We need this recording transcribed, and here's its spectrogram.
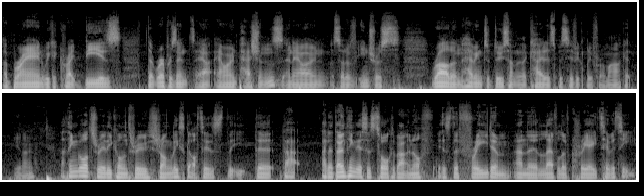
a brand, we could create beers that represents our, our own passions and our own sort of interests, rather than having to do something that catered specifically for a market. You know. I think what's really coming through strongly, Scott, is the the that, and I don't think this is talked about enough, is the freedom and the level of creativity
